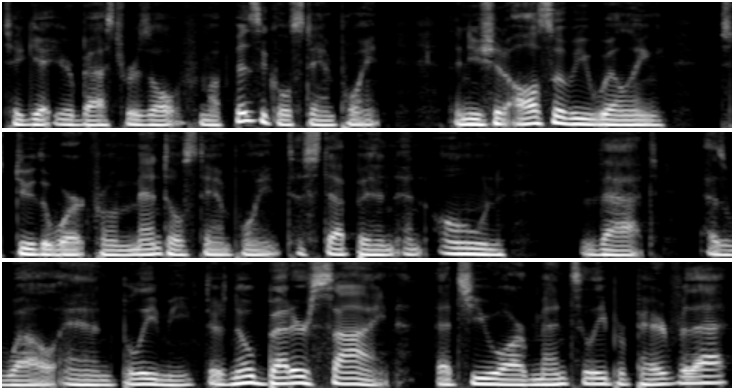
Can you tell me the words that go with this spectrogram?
to get your best result from a physical standpoint, then you should also be willing to do the work from a mental standpoint to step in and own that as well. And believe me, there's no better sign that you are mentally prepared for that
